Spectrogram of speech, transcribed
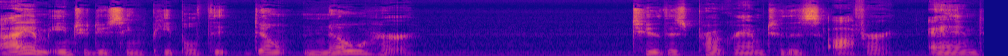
I am introducing people that don't know her to this program, to this offer, and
